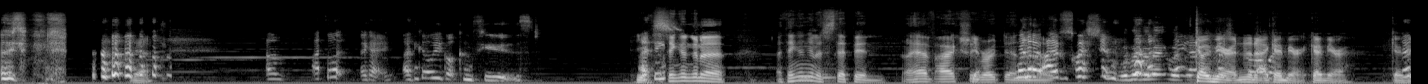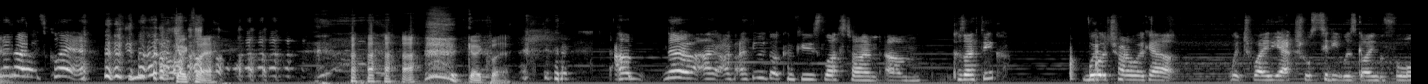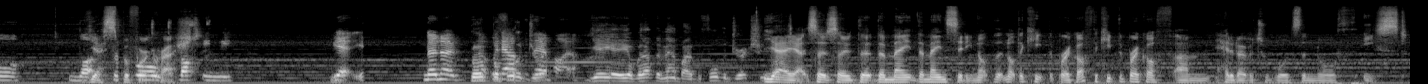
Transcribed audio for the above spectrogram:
Yeah. um, I thought. Okay, I think we got confused. Yes. I think I'm gonna. I think I'm gonna step in. I have. I actually Yeah. wrote down. No, the no, I have a question. Wait, wait, wait, wait, wait. Go I Mira. No, no, go Ollie. Mira. Go Mira. Go No, no, no, it's Claire. Go Claire. go Claire. Um, No, I, I I think we got confused last time. Um, because I think we were trying to work out which way the actual city was going before. Lo- Yes, before it crashed. Locking the... Yeah, yeah. No, no, But without before the dra- vampire. Yeah, yeah, yeah. Without the vampire, before the direction. Yeah, yeah. So, so the, the main the main city, not the not the keep that broke off. The keep that broke off um, headed over towards the northeast.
